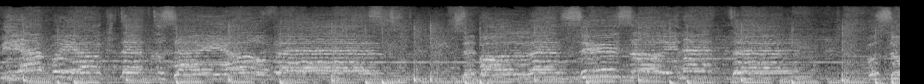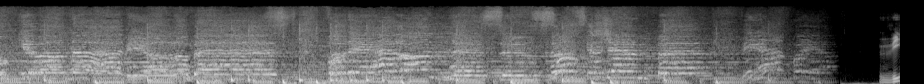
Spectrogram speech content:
Vi er på jakt etter seier og fest. Andesund som skal kjempe. Vi er på jakt Vi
